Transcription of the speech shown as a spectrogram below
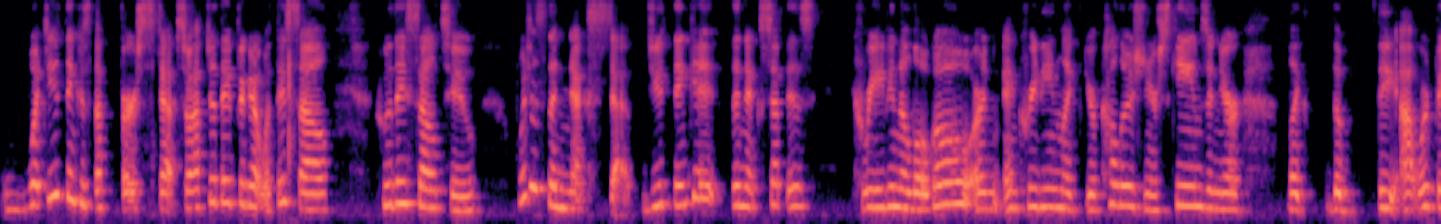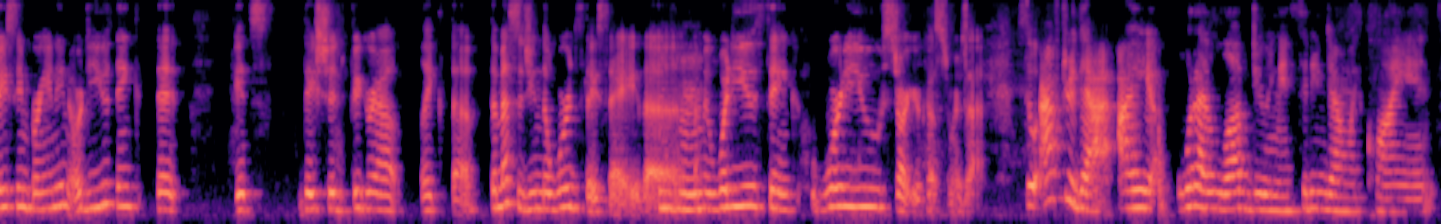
What do you think is the first step? So after they figure out what they sell, who they sell to, what is the next step? Do you think it the next step is creating a logo or and creating like your colors and your schemes and your like the the outward facing branding or do you think that it's they should figure out like the the messaging the words they say the i Mhm. mean what do you think where do you start your customers at So after that, I what I love doing is sitting down with clients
